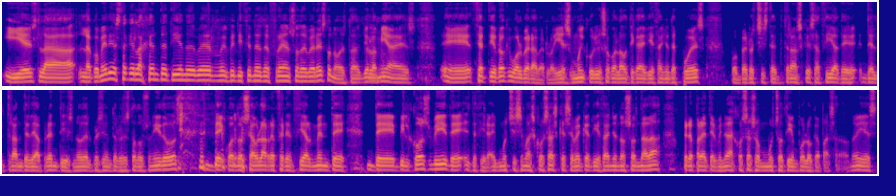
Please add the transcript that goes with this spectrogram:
y es la, la comedia esta que la gente tiende de ver repeticiones de Friends o de ver esto, no, esta, yo la mía es eh, 30 Rock y volver a verlo, y es muy curioso con la óptica de 10 años después, pues ver los chistes trans que se hacía de- del Trump de The Apprentice, no del presidente de los Estados Unidos, de cuando se habla referencialmente de Bill Cosby, de, es decir, hay muchísimas cosas que se ve que 10 años no son nada, pero para determinadas cosas son mucho tiempo lo que ha pasado, ¿no? Y es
